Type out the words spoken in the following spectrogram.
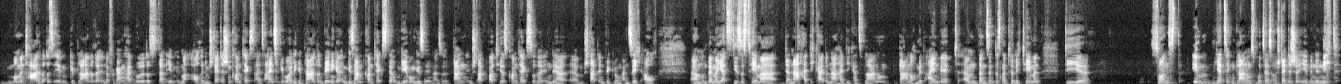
momentan wird es eben geplant oder in der Vergangenheit wurde das dann eben immer auch in einem städtischen Kontext als Einzelgebäude geplant und weniger im Gesamtkontext der Umgebung gesehen. Also dann im Stadtquartierskontext oder in der ähm, Stadtentwicklung an sich auch. Ähm, und wenn man jetzt dieses Thema der Nachhaltigkeit und Nachhaltigkeitsplanung da noch mit einwebt, ähm, dann sind es natürlich Themen, die sonst im jetzigen Planungsprozess auf städtischer Ebene nicht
